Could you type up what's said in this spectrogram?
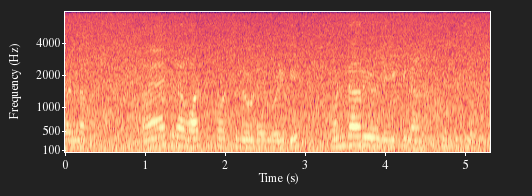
വെള്ളം നയാഗ്ര വാട്ടർഫോൾസിലൂടെ ഒഴുകി ഒണ്ടാറിയോ ലേക്കിലാണ് എത്തിച്ചേരുന്നത്.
